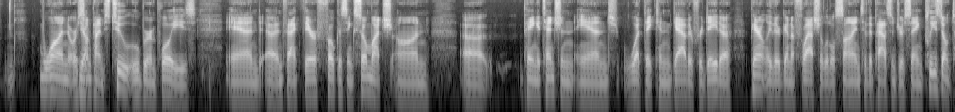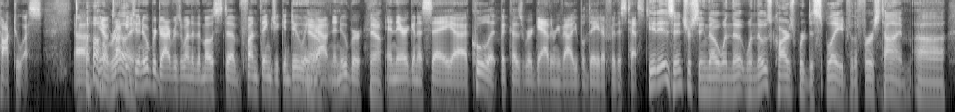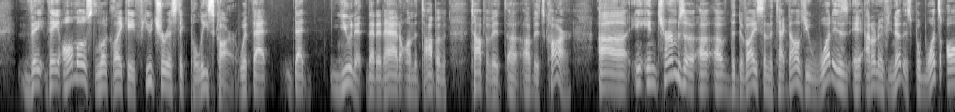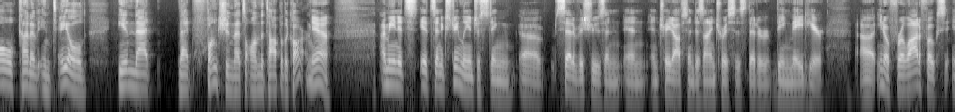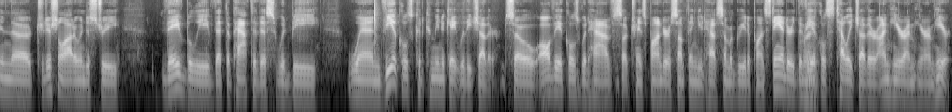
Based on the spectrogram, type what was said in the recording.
one or sometimes two Uber employees, and uh, in fact, they're focusing so much on uh, paying attention and what they can gather for data. Apparently, they're going to flash a little sign to the passenger saying, "Please don't talk to us." Uh, Oh, you know, talking to an Uber driver is one of the most uh, fun things you can do when you're out in an Uber, Yeah. and they're going to say, uh, "Cool it," because we're gathering valuable data for this test. It is interesting though when the when those cars were displayed for the first time, uh, they they almost look like a futuristic police car with that that unit that it had on the top of top of it uh, of its car. Uh, in, terms of, uh, of the device and the technology, what is I don't know if you know this, but what's all kind of entailed in that that function that's on the top of the car. Yeah. I mean, it's it's an extremely interesting uh, set of issues and, and, and trade offs and design choices that are being made here. Uh, you know, for a lot of folks in the traditional auto industry, they've believed that the path to this would be when vehicles could communicate with each other. So all vehicles would have a transponder or something. You'd have some agreed upon standard. The Right. vehicles tell each other, "I'm here, I'm here, I'm here."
